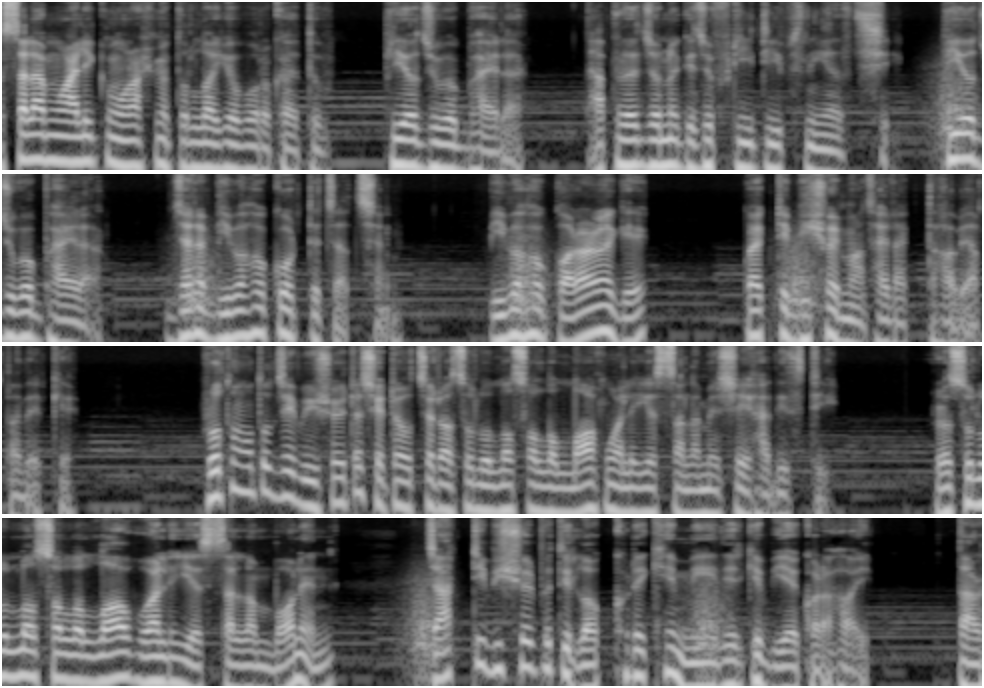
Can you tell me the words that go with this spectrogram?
আসসালামু আলাইকুম রহমতুল্লাহ বরকাত প্রিয় যুবক ভাইরা, আপনাদের জন্য কিছু ফ্রি টিপস নিয়ে আসছি। প্রিয় যুবক ভাইরা, যারা বিবাহ করতে চাচ্ছেন, বিবাহ করার আগে কয়েকটি বিষয় মাথায় রাখতে হবে আপনাদেরকে। প্রথমত যে বিষয়টা, সেটা হচ্ছে রসুল্লাহ সাল্লাহ আলাইসাল্লামের সেই হাদিসটি। রসুল্লাহ সাল্লাহ আলাইসাল্লাম বলেন, চারটি বিষয়ের প্রতি লক্ষ্য রেখে মেয়েদেরকে বিয়ে করা হয়। তার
